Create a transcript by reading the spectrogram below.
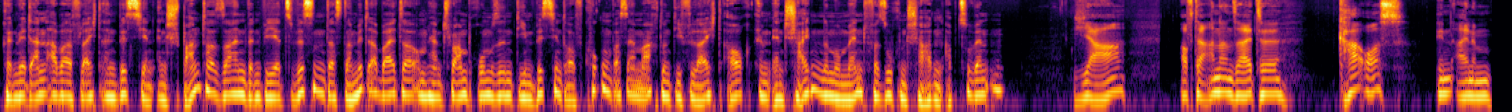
Können wir dann aber vielleicht ein bisschen entspannter sein, wenn wir jetzt wissen, dass da Mitarbeiter um Herrn Trump rum sind, die ein bisschen drauf gucken, was er macht und die vielleicht auch im entscheidenden Moment versuchen, Schaden abzuwenden? Ja, auf der anderen Seite, Chaos in einem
